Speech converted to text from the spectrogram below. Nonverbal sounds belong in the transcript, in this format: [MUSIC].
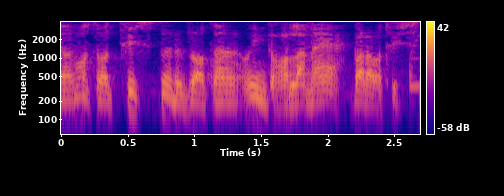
Jag måste vara tyst när du pratar och inte hålla med. Bara vara tyst.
